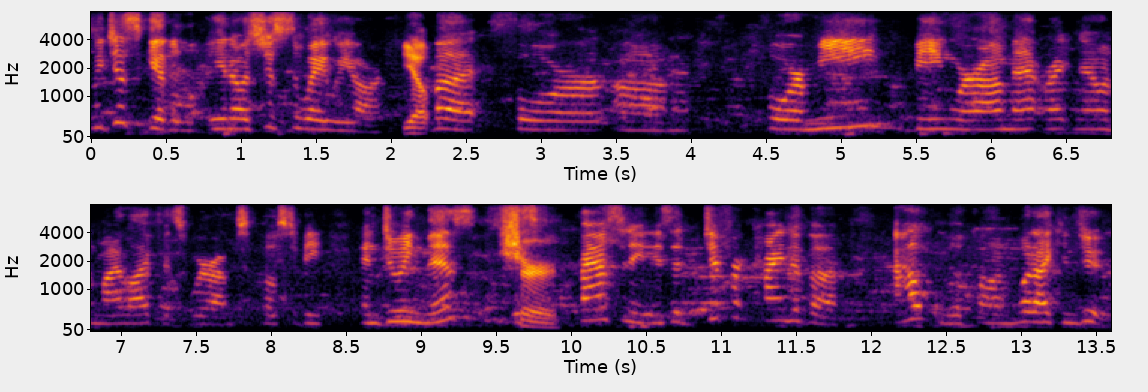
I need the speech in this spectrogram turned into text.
we just get, along. you know, it's just the way we are. Yep. But for um, for me, being where I'm at right now in my life, it's where I'm supposed to be, and doing this is Sure. fascinating. It's a different kind of a outlook on what I can do.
